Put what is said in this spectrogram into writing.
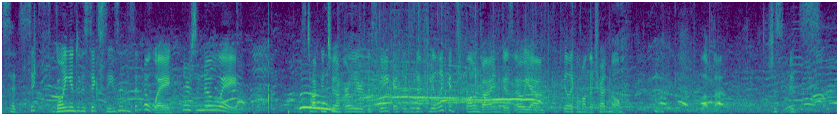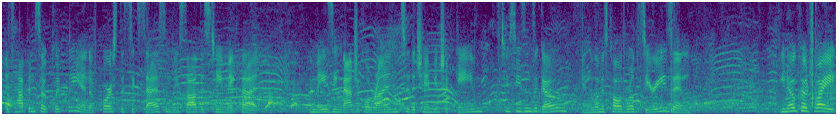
said sixth, going into the sixth season. I said, no way. There's no way. I was talking to him earlier this week. I said, does it feel like it's flown by? And he goes, oh yeah, I feel like I'm on the treadmill. Love that. Just, it's it's happened so quickly, and of course the success, and we saw this team make that amazing magical run to the championship game two seasons ago in the Women's College World Series, and if you know Coach White,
